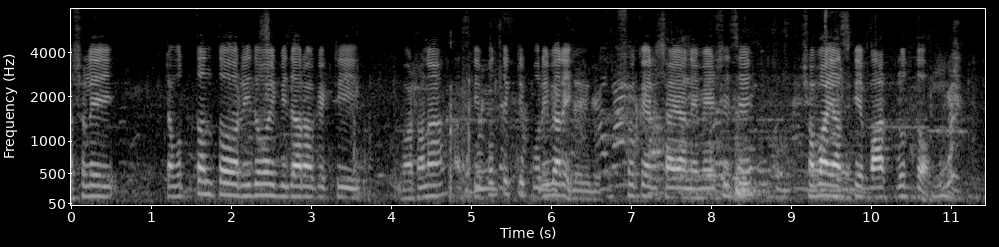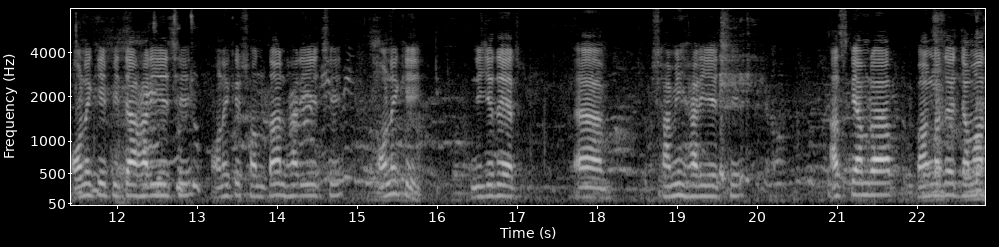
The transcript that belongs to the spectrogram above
আসলে এটা অত্যন্ত হৃদয় বিদারক একটি ঘটনা আজকে প্রত্যেকটি পরিবারে শোকের ছায়া নেমে এসেছে। সবাই আজকে বাকরুদ্ধ। অনেকে পিতা হারিয়েছে, অনেকে সন্তান হারিয়েছে, অনেকে নিজেদের স্বামী হারিয়েছে। আজকে আমরা বাংলাদেশ জামাত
